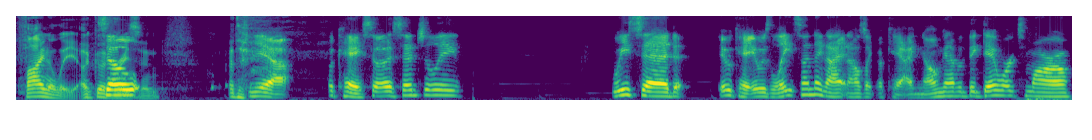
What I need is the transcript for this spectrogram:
Finally, a good So- reason. Yeah. Okay, so essentially, we said, okay, it was late Sunday night, and I was like, okay, I know I'm gonna have a big day at work tomorrow.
